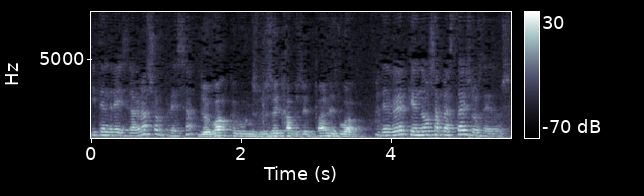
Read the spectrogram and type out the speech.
y tendréis la gran sorpresa de voir que vous ne vous écrasez pas les doigts. de ver que no os aplastáis los dedos.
